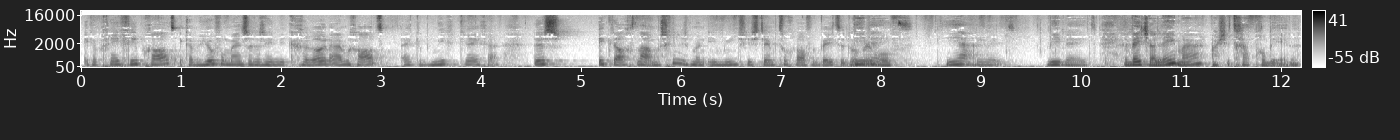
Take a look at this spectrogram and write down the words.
Ik heb geen griep gehad. Ik heb heel veel mensen gezien die corona hebben gehad. En ik heb het niet gekregen. Dus ik dacht, nou, misschien is mijn immuunsysteem toch wel verbeterd door Wim. Hof. Ja, Wie weet. wie weet. Dat weet je alleen maar als je het gaat proberen.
